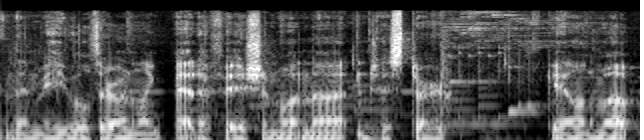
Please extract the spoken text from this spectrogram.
And then maybe we'll throw in like betta fish and whatnot and just start scaling them up.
